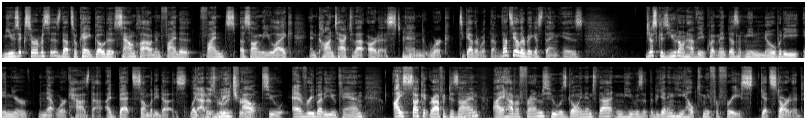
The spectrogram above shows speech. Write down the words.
music services. That's okay. Go to SoundCloud and find a find a song that you like and contact that artist mm-hmm. and work together with them. That's the other biggest thing is just because you don't have the equipment doesn't mean nobody in your network has that. I bet somebody does. Like That is really reach true. out to everybody you can. I suck at graphic design. Mm-hmm. I have a friend who was going into that and he was at the beginning. He helped me for free get started.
